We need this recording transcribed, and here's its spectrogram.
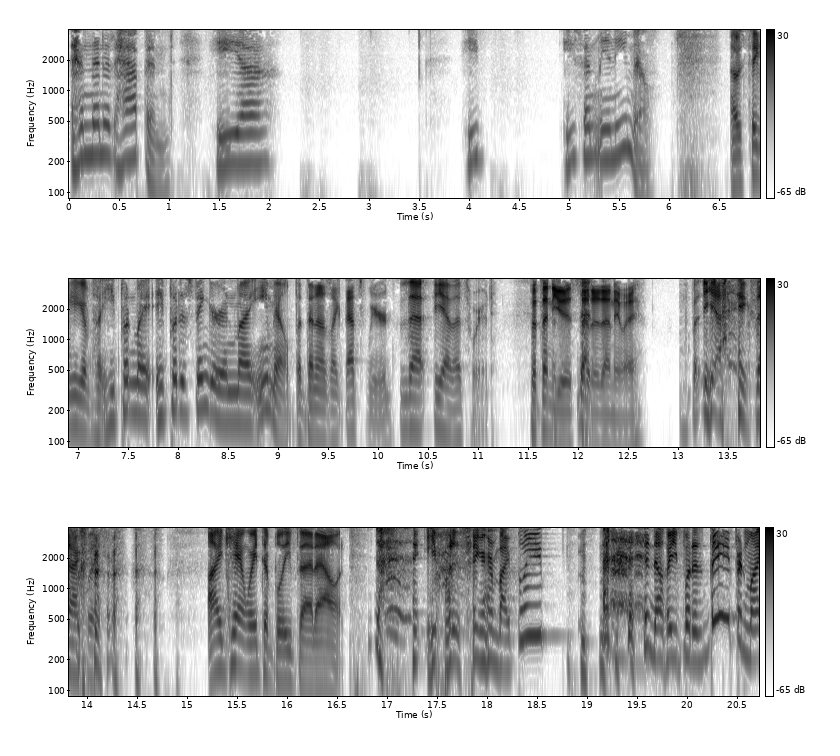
and then it happened. He uh, he he sent me an email. I was thinking of he put my he put his finger in my email, but then I was like, that's weird. That yeah, that's weird. But then you said it anyway. But yeah, exactly. I can't wait to bleep that out. he put his finger in my bleep. no, he put his beep in my.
